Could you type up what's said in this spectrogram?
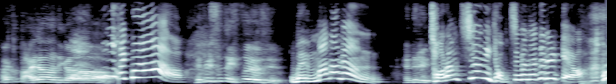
할 것도 아니잖아 네가 할 거야! 해줄 수도 있어야지 웬만하면 해드릴 저랑 취향이 겹치면 해드릴게요.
